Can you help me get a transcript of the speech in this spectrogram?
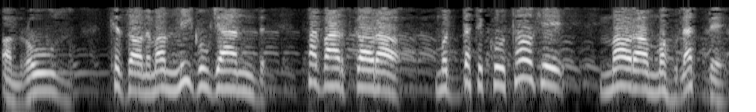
آن روز که ظالمان می‌گویند پروردگارا مدت کوتاه ما را مهلت ده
